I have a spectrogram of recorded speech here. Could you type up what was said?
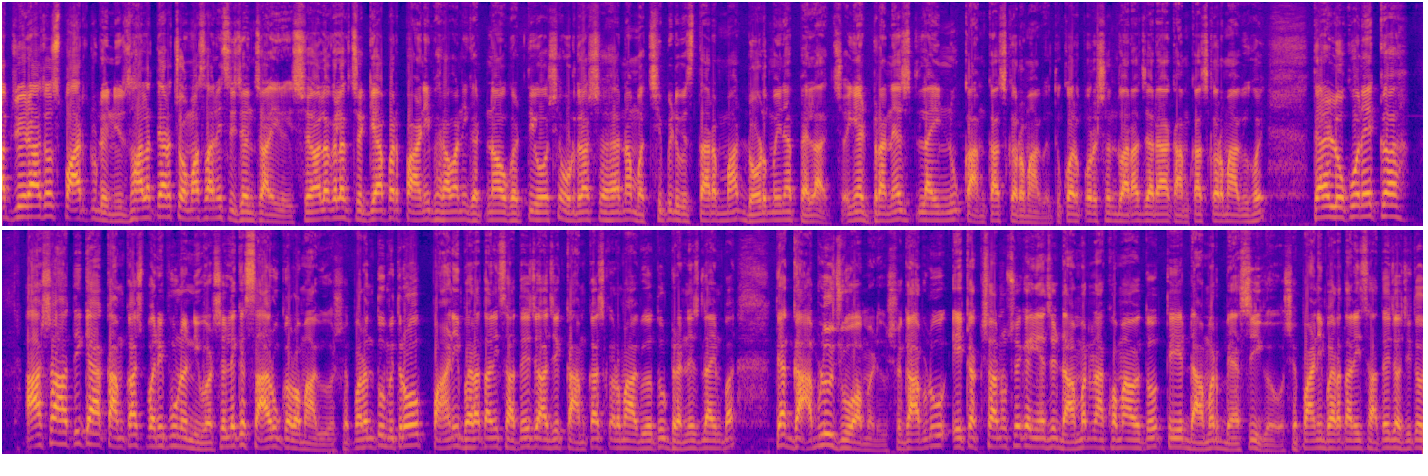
આપ જોઈ રહ્યા છો સ્પાર્ક ટુડે ન્યૂઝ હાલ અત્યારે ચોમાસાની સિઝન ચાલી રહી છે. અલગ અલગ જગ્યા પર પાણી ભરાવાની ઘટનાઓ ઘટતી હોય છે. વડોદરા શહેરના મચ્છીપીડ વિસ્તારમાં દોઢ મહિના પહેલાં જ અહીંયા ડ્રેનેજ લાઇનનું કામકાજ કરવામાં આવ્યું હતું. કોર્પોરેશન દ્વારા જ્યારે આ કામકાજ કરવામાં આવ્યું હોય, ત્યારે લોકોને એક આશા હતી કે આ કામકાજ પરિપૂર્ણ નીવડશે, એટલે કે સારું કરવામાં આવ્યું હશે. પરંતુ મિત્રો, પાણી ભરાતાની સાથે જ આ જે કામકાજ કરવામાં આવ્યું હતું ડ્રેનેજ લાઇન પર. ત્યાં ગાબડું જોવા મળ્યું છે. ગાબડું એ કક્ષાનું છે કે અહીંયા જે ડામર નાખવામાં આવ્યો હતો, તે ડામર બેસી ગયો છે. પાણી ભરાતાની સાથે જ હજી તો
